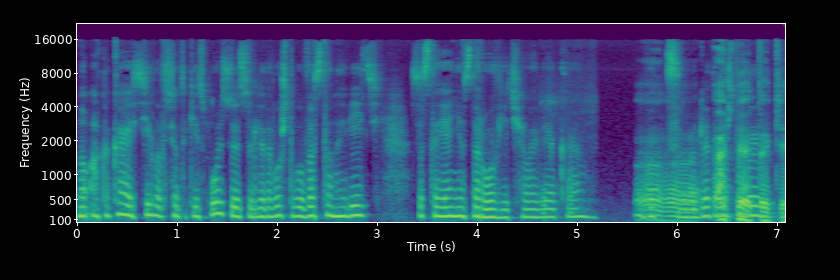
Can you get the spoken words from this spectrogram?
ну а какая сила все-таки используется для того, чтобы восстановить состояние здоровья человека? Вот, А, для того, чтобы Опять-таки,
